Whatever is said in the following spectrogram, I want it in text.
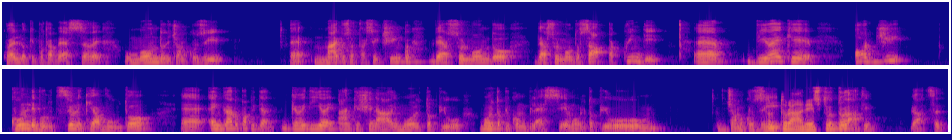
quello che potrebbe essere un mondo, diciamo così, eh, Microsoft 365 verso il mondo, verso il mondo SAP. Quindi eh, direi che oggi, con l'evoluzione che ha avuto, eh, è in grado proprio di aggredire anche scenari molto più, molto più complessi e molto più, diciamo così, strutturati. strutturati. Grazie.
